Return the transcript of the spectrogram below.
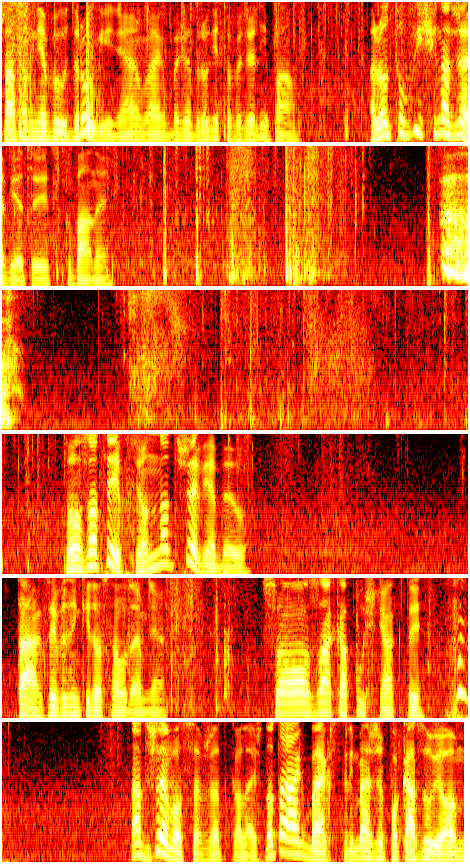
Czasem nie był drugi, nie? Bo jak będzie drugi, to będzie lipa. Ale on tu wisi na drzewie, ty skubany. To za typ, ty on na drzewie był. Tak, z jedynki dostał ode mnie. Co za kapuśniak, ty. Na drzewo se wszedł koleś. No tak, bo jak streamerzy pokazują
